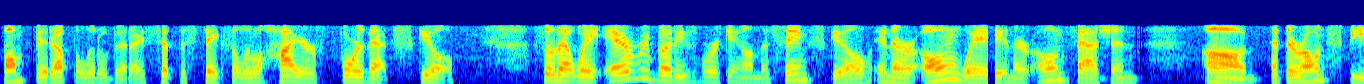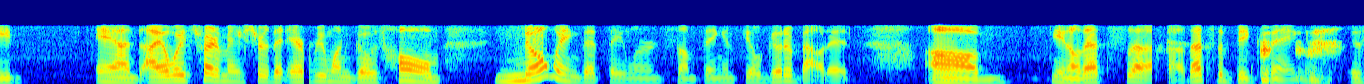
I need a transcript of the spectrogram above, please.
bump it up a little bit. I set the stakes a little higher for that skill so that way everybody's working on the same skill in their own way in their own fashion um at their own speed. And i always try to make sure that everyone goes home knowing that they learned something and feel good about it. Um you know that's uh that's the big thing is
